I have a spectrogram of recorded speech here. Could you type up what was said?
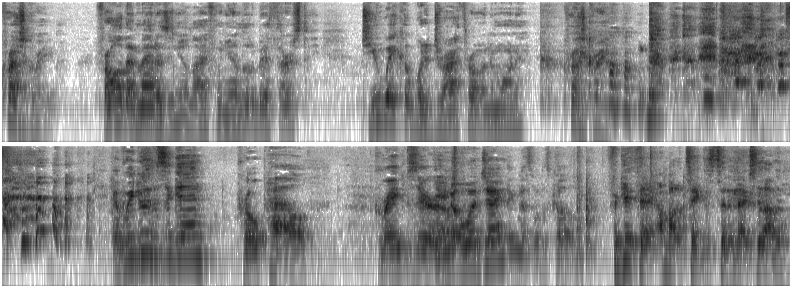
Crush grape. For all that matters in your life, when you're a little bit thirsty, do you wake up with a dry throat in the morning? Crush grape. If we do this again, Propel. Grape Zero. You know what, Jay? I think that's what it's called. Forget that. I'm about to take this to the next level.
